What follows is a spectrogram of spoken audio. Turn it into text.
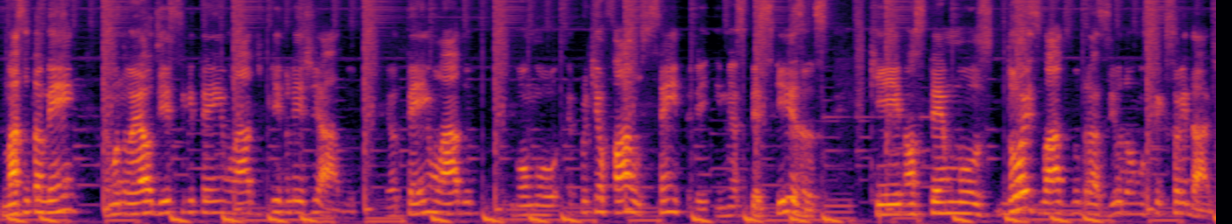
mas eu também, Emanuel disse que tem um lado privilegiado. Eu tenho um lado como. Porque eu falo sempre em minhas pesquisas que nós temos dois lados no Brasil da homossexualidade:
